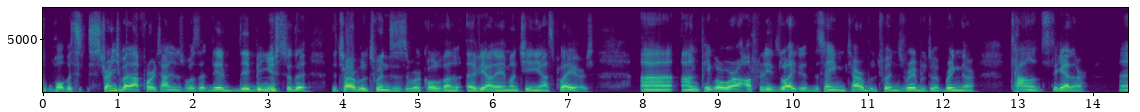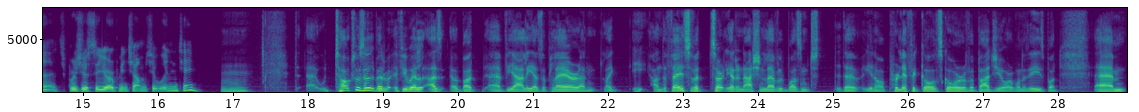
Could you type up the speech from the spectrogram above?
what was strange about that for Italians was that they they'd been used to the the terrible twins, as they were called, Vialli and Mancini as players, uh, and people were utterly delighted. The same terrible twins were able to bring their talents together uh, to produce a European Championship winning team. Mm. Uh, talk to us a little bit, if you will, as about uh, Vialli as a player, and like he, on the face of it, certainly at a national level, wasn't the you know prolific goal scorer of a Baggio or one of these, but um,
